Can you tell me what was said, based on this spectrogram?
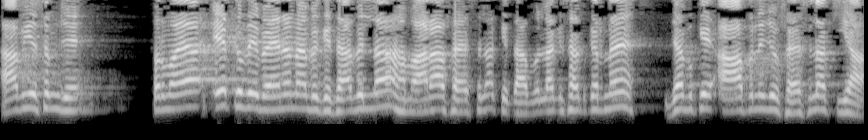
آپ یہ سمجھیں، فرمایا ایک دے بیننا بے کتاب اللہ، ہمارا فیصلہ کتاب اللہ کے ساتھ کرنا ہے۔ جبکہ آپ نے جو فیصلہ کیا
